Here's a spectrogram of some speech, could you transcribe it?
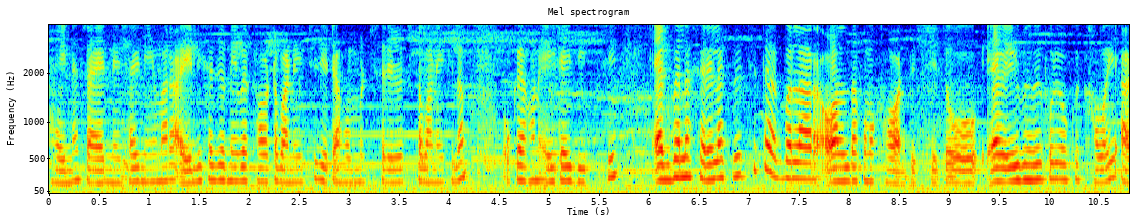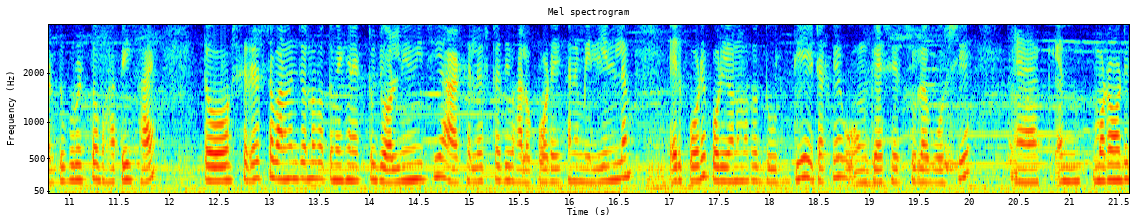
খাই না, চায়ের নেশাই নেই আমার। আর এলিসার জন্য এবার খাবারটা বানিয়েছি, যেটা হোমমেড স্যারেলাক্সটা বানিয়েছিলাম। ওকে এখন এইটাই দিচ্ছি। একবেলা স্যারেলাক্স দিচ্ছি তো, একবেলা আর আলাদা কোনো খাবার দিচ্ছি। তো এইভাবে করে ওকে খাওয়াই। আর দুপুরের তো ভাতেই খায়। তো স্যালাডসটা বানানোর জন্য প্রথমে এখানে একটু জল নিয়ে নিয়েছি, আর স্যালাডসটা দিয়ে ভালো করে এখানে মিলিয়ে নিলাম। এরপরে পরিমাণ মতো দুধ দিয়ে এটাকে গ্যাসের চুলা বসিয়ে মোটামুটি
